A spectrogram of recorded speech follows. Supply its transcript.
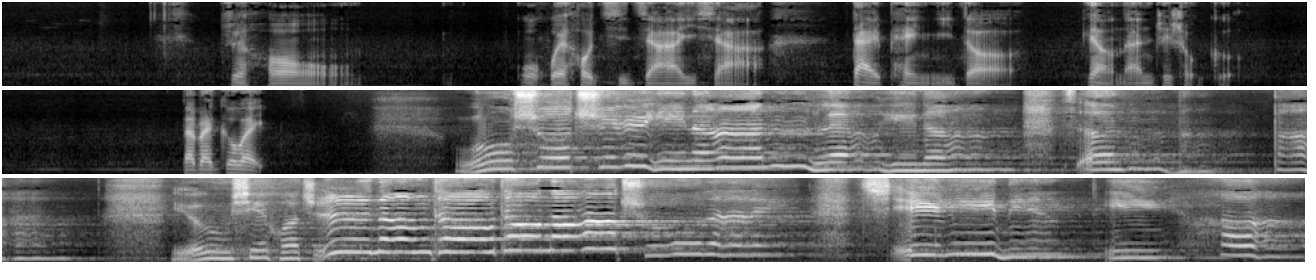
最后，我会后期加一下戴佩妮的《两难》这首歌。拜拜，各位。我说去亦难，了亦难，怎么办？有些话只能偷偷拿出来纪念遗憾。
